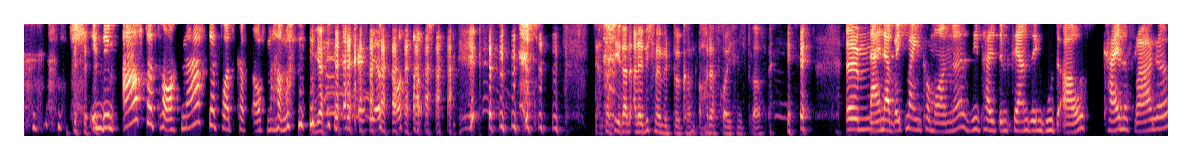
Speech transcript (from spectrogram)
In dem Aftertalk nach der Podcastaufnahme, ja. da können wir uns austauschen. Das, was ihr dann alle nicht mehr mitbekommt. Oh, da freue ich mich drauf. ähm, Nein, aber ich meine, come on, ne? sieht halt im Fernsehen gut aus, keine Frage.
